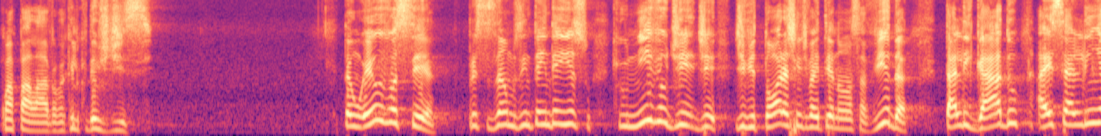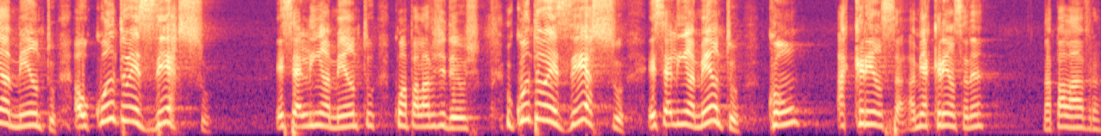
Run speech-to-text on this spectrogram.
com a palavra, com aquilo que Deus disse? Então, eu e você precisamos entender isso, que o nível de, de, de vitórias que a gente vai ter na nossa vida está ligado a esse alinhamento, ao quanto eu exerço esse alinhamento com a palavra de Deus. O quanto eu exerço esse alinhamento com a crença, a minha crença, né? Na palavra.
